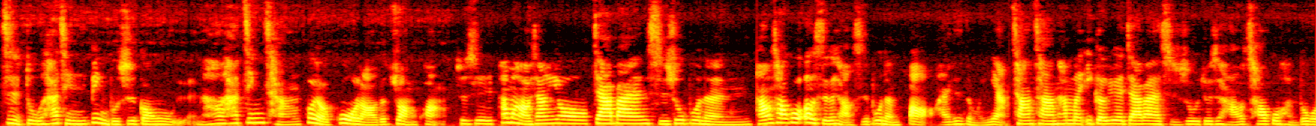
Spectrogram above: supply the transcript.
制度，他其实并不是公务员，然后他经常会有过劳的状况，就是他们好像又加班时数不能，好像超过二十个小时不能报，还是怎么样，常常他们一个月加班的时数就是好像超过很多个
